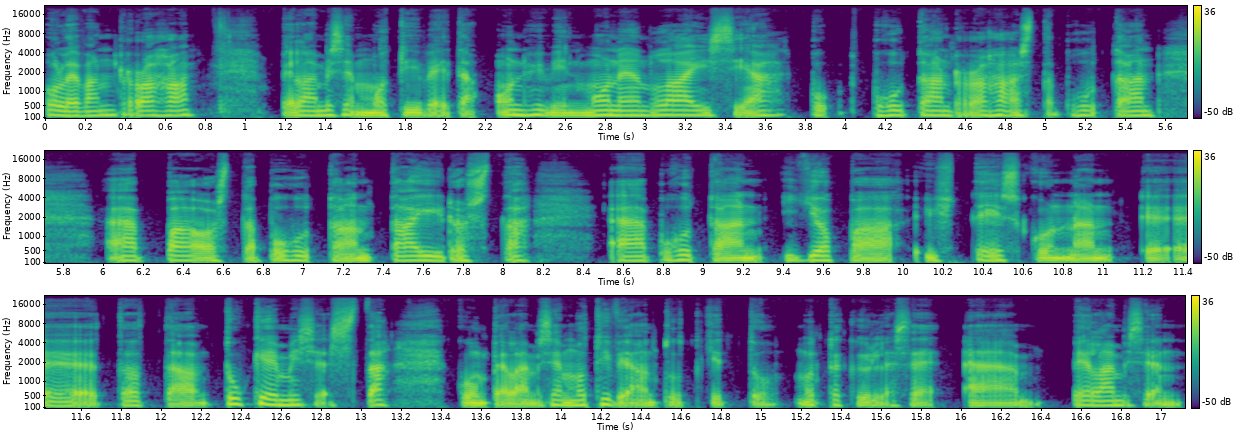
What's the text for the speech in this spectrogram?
olevan raha. Pelaamisen motiveita on hyvin monenlaisia. Puhutaan rahasta, puhutaan paosta, puhutaan taidosta, puhutaan jopa yhteiskunnan tota, tukemisesta, kun pelaamisen motiivia on tutkittu. Mutta kyllä se pelaamisen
